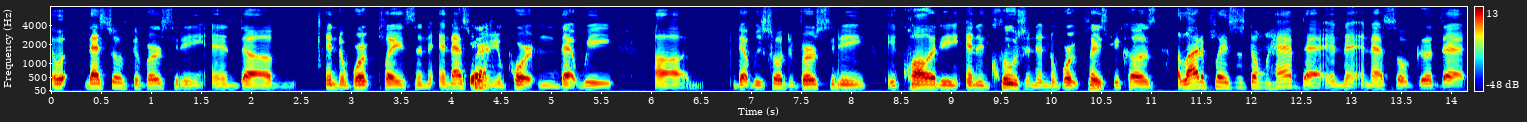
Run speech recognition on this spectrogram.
me. that shows diversity and um in the workplace and and that's Yeah. very important that we um that we show diversity equality and inclusion in the workplace because a lot of places don't have that and that, and that's so good that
